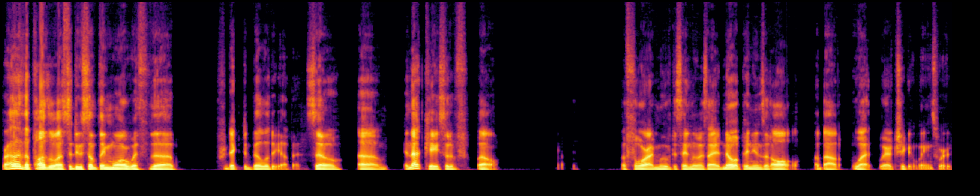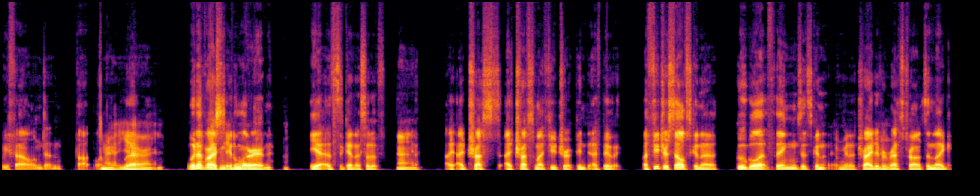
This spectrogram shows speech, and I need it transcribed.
Rather, the puzzle has to do something more with the predictability of it. So, um, in that case, sort of, well, before I moved to St. Louis, I had no opinions at all about what where chicken wings were to be found, and thought, well, Yeah, whatever, right. whatever I can learn. Yeah, it's again a sort of Yeah. I, I trust I trust my future opinion. I feel like my future self's gonna Google at things. It's gonna I'm gonna try different restaurants and like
